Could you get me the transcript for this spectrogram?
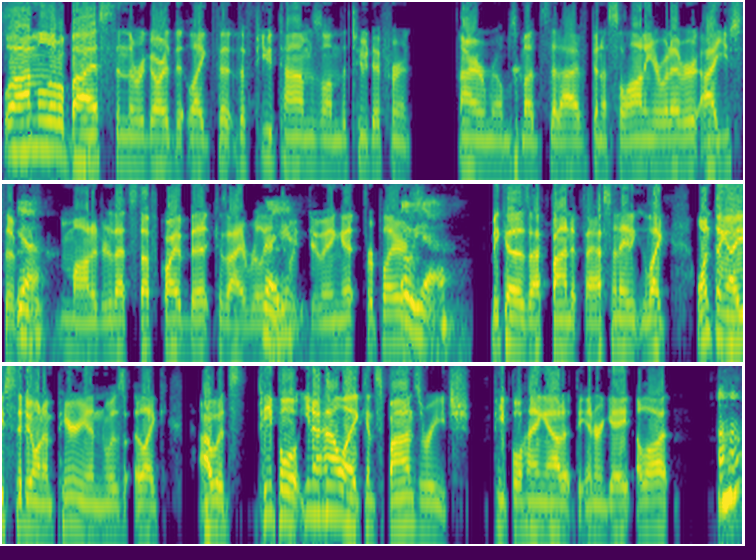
Well, I'm a little biased in the regard that, like, the the few times on the two different Iron Realms muds that I've been a Solani or whatever, I used to Yeah. monitor that stuff quite a bit because I really Right. enjoyed doing it for players. oh yeah, Because I find it fascinating. Like one thing I used to do on Empyrean was like I would people, you know how like in Spinesreach people hang out at the inner gate a lot. uh huh,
